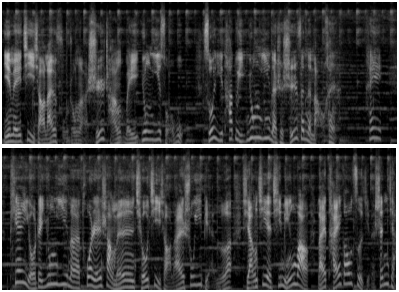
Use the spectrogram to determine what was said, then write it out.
因为纪晓岚府中啊，时常为庸医所误，所以他对庸医呢是十分的恼恨。嘿。偏有这庸医呢，托人上门求纪晓岚书以匾额，想借其名望来抬高自己的身价。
